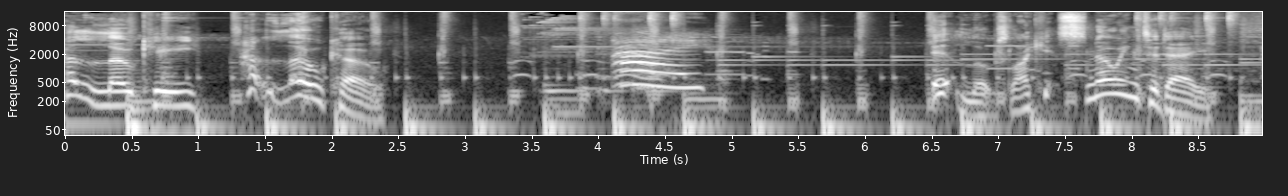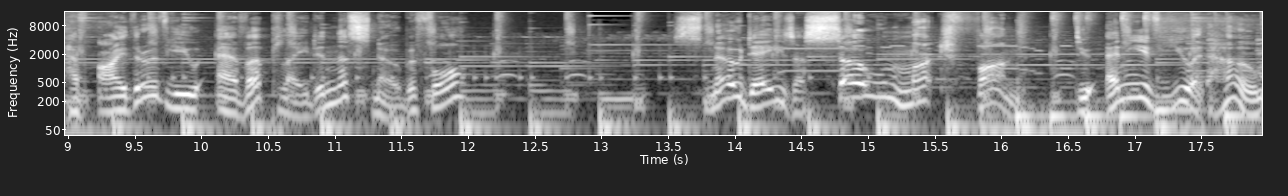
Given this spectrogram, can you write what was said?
Hello, Ki. Hello, Ko. Hi. It looks like it's snowing today. Have either of you ever played in the snow before? Snow days are so much fun. Do any of you at home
